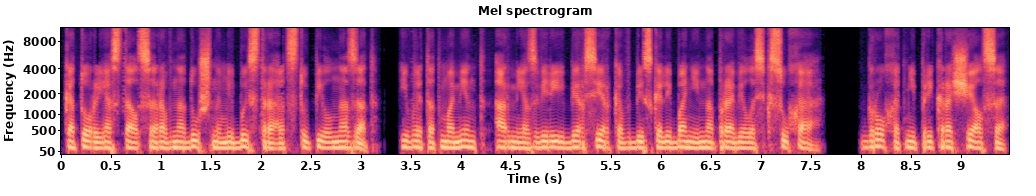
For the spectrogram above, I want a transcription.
который остался равнодушным и быстро отступил назад. И в этот момент армия зверей-берсерков без колебаний направилась к Суха. Грохот не прекращался,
